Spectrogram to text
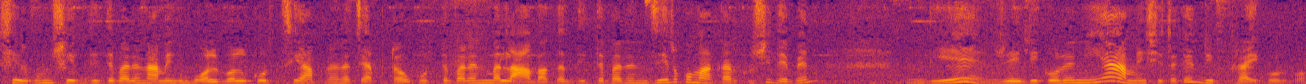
সেরকম শেপ দিতে পারেন। আমি বল বল করছি, আপনারা চ্যাপটাও করতে পারেন বা লাভ আকার দিতে পারেন, যেরকম আকার খুশি দেবেন। দিয়ে রেডি করে নিয়ে আমি সেটাকে ডিপ ফ্রাই করব।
